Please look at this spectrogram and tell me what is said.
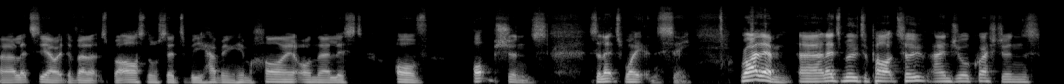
Uh, let's see how it develops. But Arsenal said to be having him high on their list of options. So let's wait and see. Right then, uh, let's move to part two and your questions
